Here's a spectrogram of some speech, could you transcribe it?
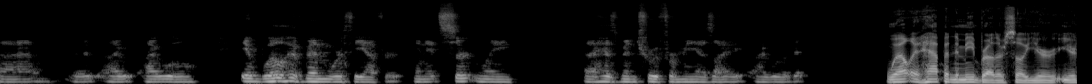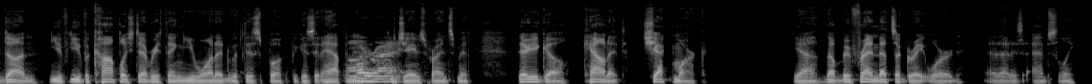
uh, I I will it will have been worth the effort, and it certainly uh, has been true for me as I, I wrote it. Well, it happened to me, brother. So you're you're done. You've you've accomplished everything you wanted with this book because it happened to, right. to, James Bryan Smith. There you go. Count it. Check mark. Yeah, no, befriend. That's a great word. That is absolutely.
